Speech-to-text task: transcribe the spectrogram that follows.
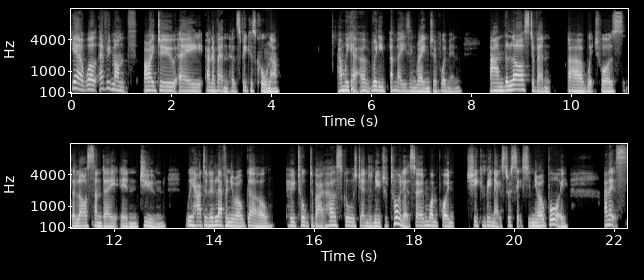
Yeah, well, every month I do a an event at Speakers Corner, mm. and we get a really amazing range of women. And the last event, uh, which was the last Sunday in June, we had an 11 year old girl who talked about her school's gender neutral toilet. So, in one point, she can be next to a 16 year old boy and it's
